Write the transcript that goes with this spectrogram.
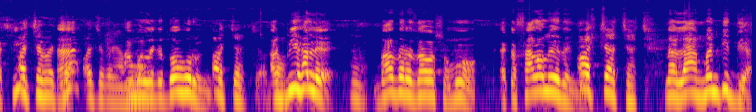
আসি আচ্ছা ভাই হ্যাঁ? আচ্ছা ভাই আমার লাগে দহরুন আচ্ছা আচ্ছা আর বিহালে হ্যাঁ। বাজারে যাওয়ার সময় একটা সালা লয়ে দেন আচ্ছা আচ্ছা আচ্ছা। না লানবেন কি দিয়া।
